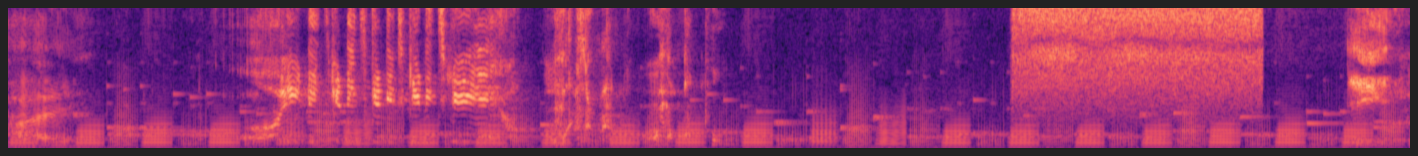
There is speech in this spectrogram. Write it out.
हाय। ओए डिचकी डिचकी डिचकी डिचकी ई मार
